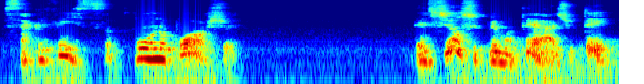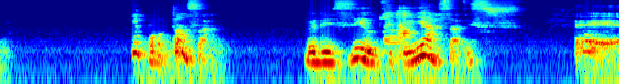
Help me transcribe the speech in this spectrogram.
Sacrifice pour nos poches. Tension supplémentaire ajoutée. Important ça. Le désir du client satisfait.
